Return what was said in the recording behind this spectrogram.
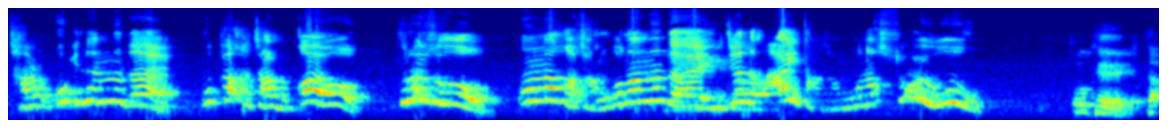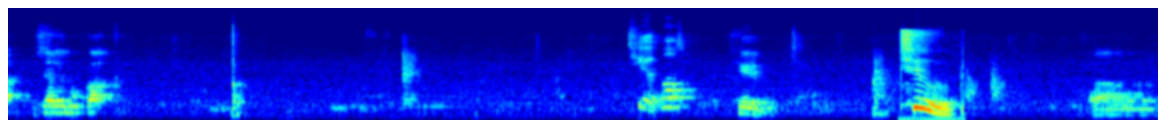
잘 오긴 했는데 오빠가 잘 못 가요. 그래서 엄마가 잠궈놨는데 이제는 아이 다 잠궈놨어요. 오케이. 자, 시작해볼까? 튀어. 킬. tube, 어,음.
